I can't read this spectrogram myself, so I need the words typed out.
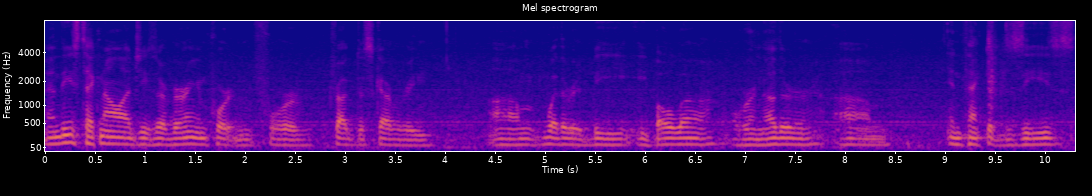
And these technologies are very important for drug discovery, um, whether it be Ebola or another um, infected disease,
